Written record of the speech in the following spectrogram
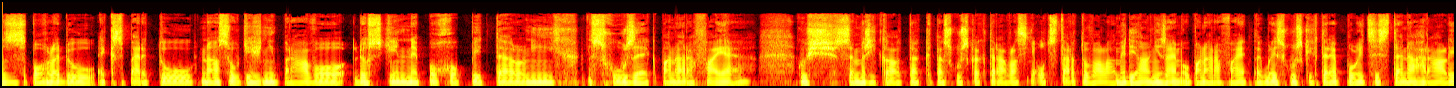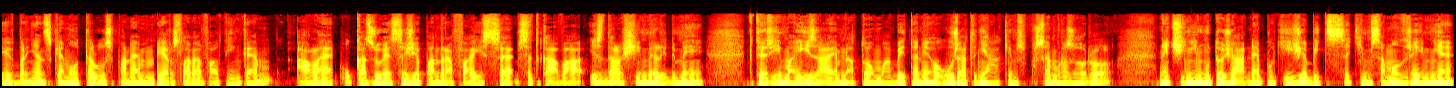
z pohledu expertů na soutěžní právo dosti nepochopitelných schůzek pana Rafaje. Už jsem říkal, tak ta schůzka, která vlastně odstartovala mediální zájem o pana Rafaje, tak byly schůzky, které policisté nahráli v brněnském hotelu s panem Jaroslavem Faltínkem ale ukazuje se, že pan Rafaj se setkává i s dalšími lidmi, kteří mají zájem na tom, aby ten jeho úřad nějakým způsobem rozhodl. Nečiní mu to žádné potíže, byť se tím samozřejmě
